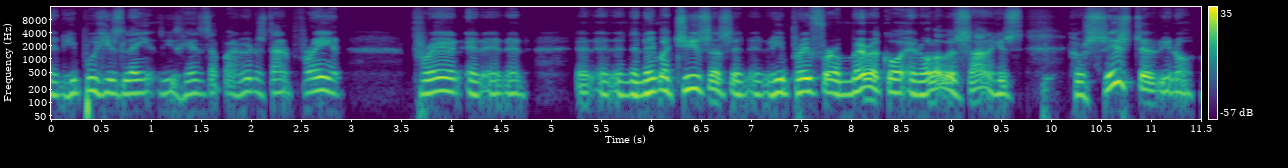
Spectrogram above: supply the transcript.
and he put his lay, his hands up on her and started praying, praying, and and and. In, the name of Jesus, and, and he prayed for a miracle, and all of a sudden, his her sister, you know,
